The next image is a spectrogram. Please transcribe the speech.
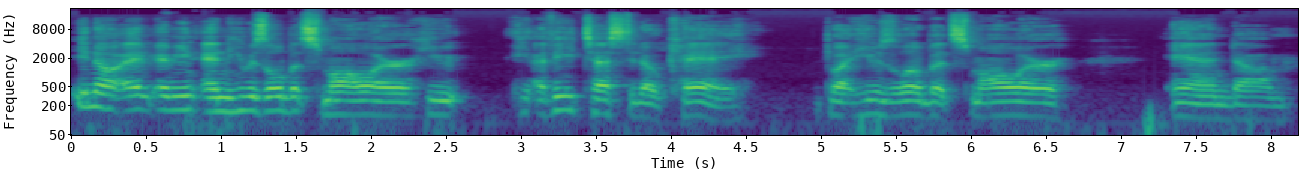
You know, I, I mean, and he was a little bit smaller. He, he, I think he tested okay, but he was a little bit smaller, and um,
